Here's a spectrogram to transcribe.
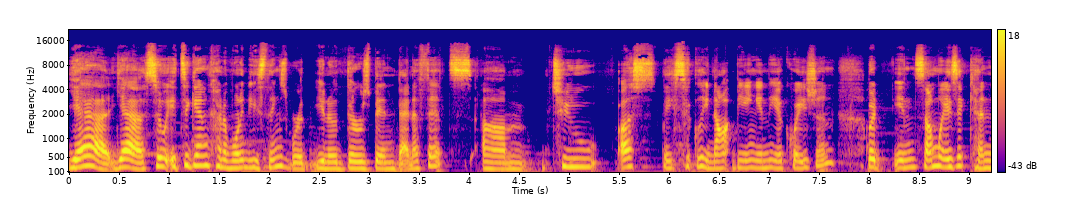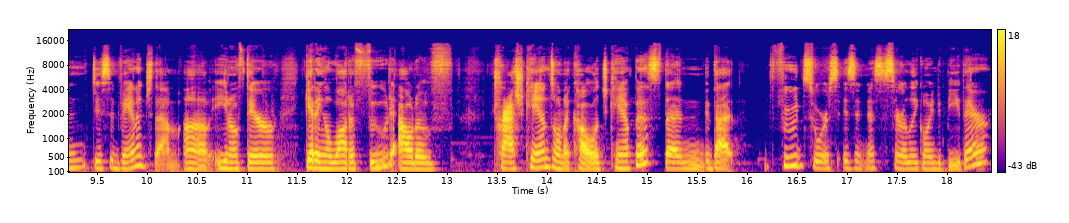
Yeah, yeah. So it's again kind of one of these things where, you know, there's been benefits um, to us basically not being in the equation, but in some ways it can disadvantage them. Uh, you know, if they're getting a lot of food out of trash cans on a college campus, then that food source isn't necessarily going to be there.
